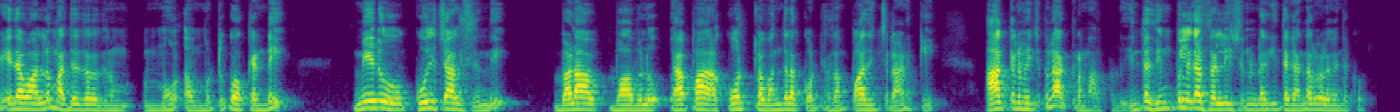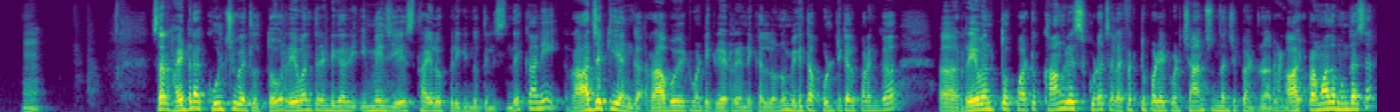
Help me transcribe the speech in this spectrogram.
పేదవాళ్ళు మధ్యతరగతిని ముట్టుకోకండి. మీరు కూల్చాల్సింది బడా బాబులు వ్యాపార కోట్ల వందల కోట్ల సంపాదించడానికి ఆక్రమించుకున్న అక్రమార్కుడు ఇంత సింపుల్గా సొల్యూషన్ ఉండగా ఇంత గందరగోళం ఎందుకు? సార్ హైడ్రా కూల్చివేతలతో రేవంత్ రెడ్డి గారి ఇమేజ్ ఏ స్థాయిలో పెరిగిందో తెలిసిందే. కానీ రాజకీయంగా రాబోయేటువంటి గ్రేటర్ ఎన్నికల్లోనూ మిగతా పొలిటికల్ పరంగా రేవంత్తో పాటు కాంగ్రెస్ కూడా చాలా ఎఫెక్ట్ పడేటువంటి ఛాన్స్ ఉందని చెప్పి అంటున్నారు. ఆ ప్రమాదం ఉందా సార్?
